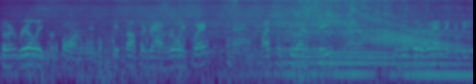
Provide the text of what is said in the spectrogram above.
so it really performs. It gets off the ground really quick, uh, less than 200 feet. A little bit of wind, it can be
